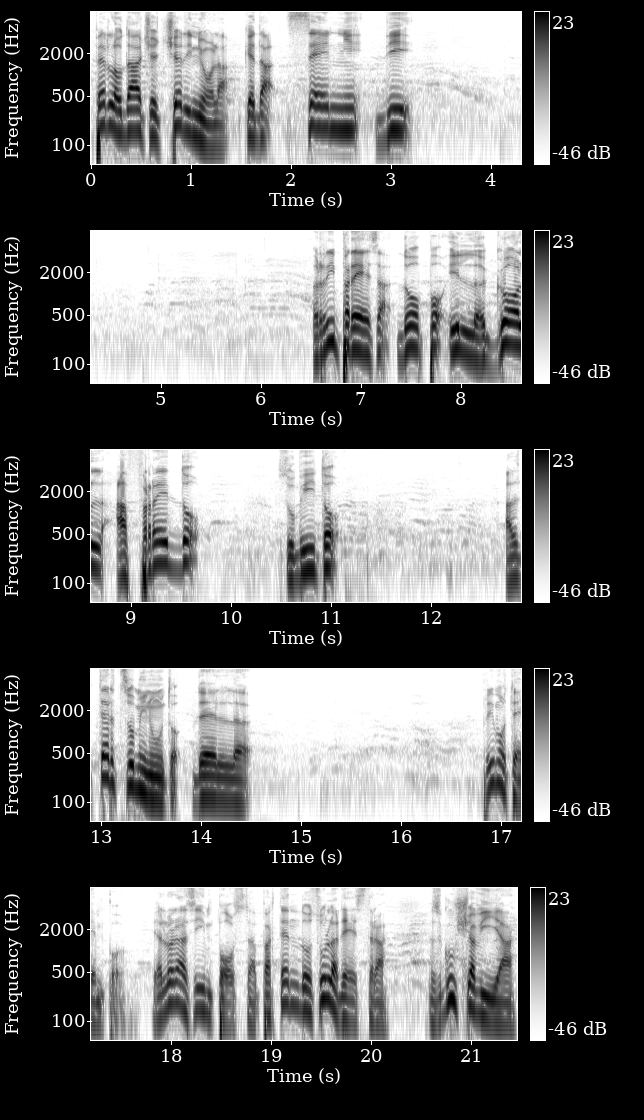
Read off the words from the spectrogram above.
per l'audace Cerignola che dà segni di ripresa dopo il gol a freddo subito al terzo minuto del primo tempo. E allora si imposta partendo sulla destra sguscia via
